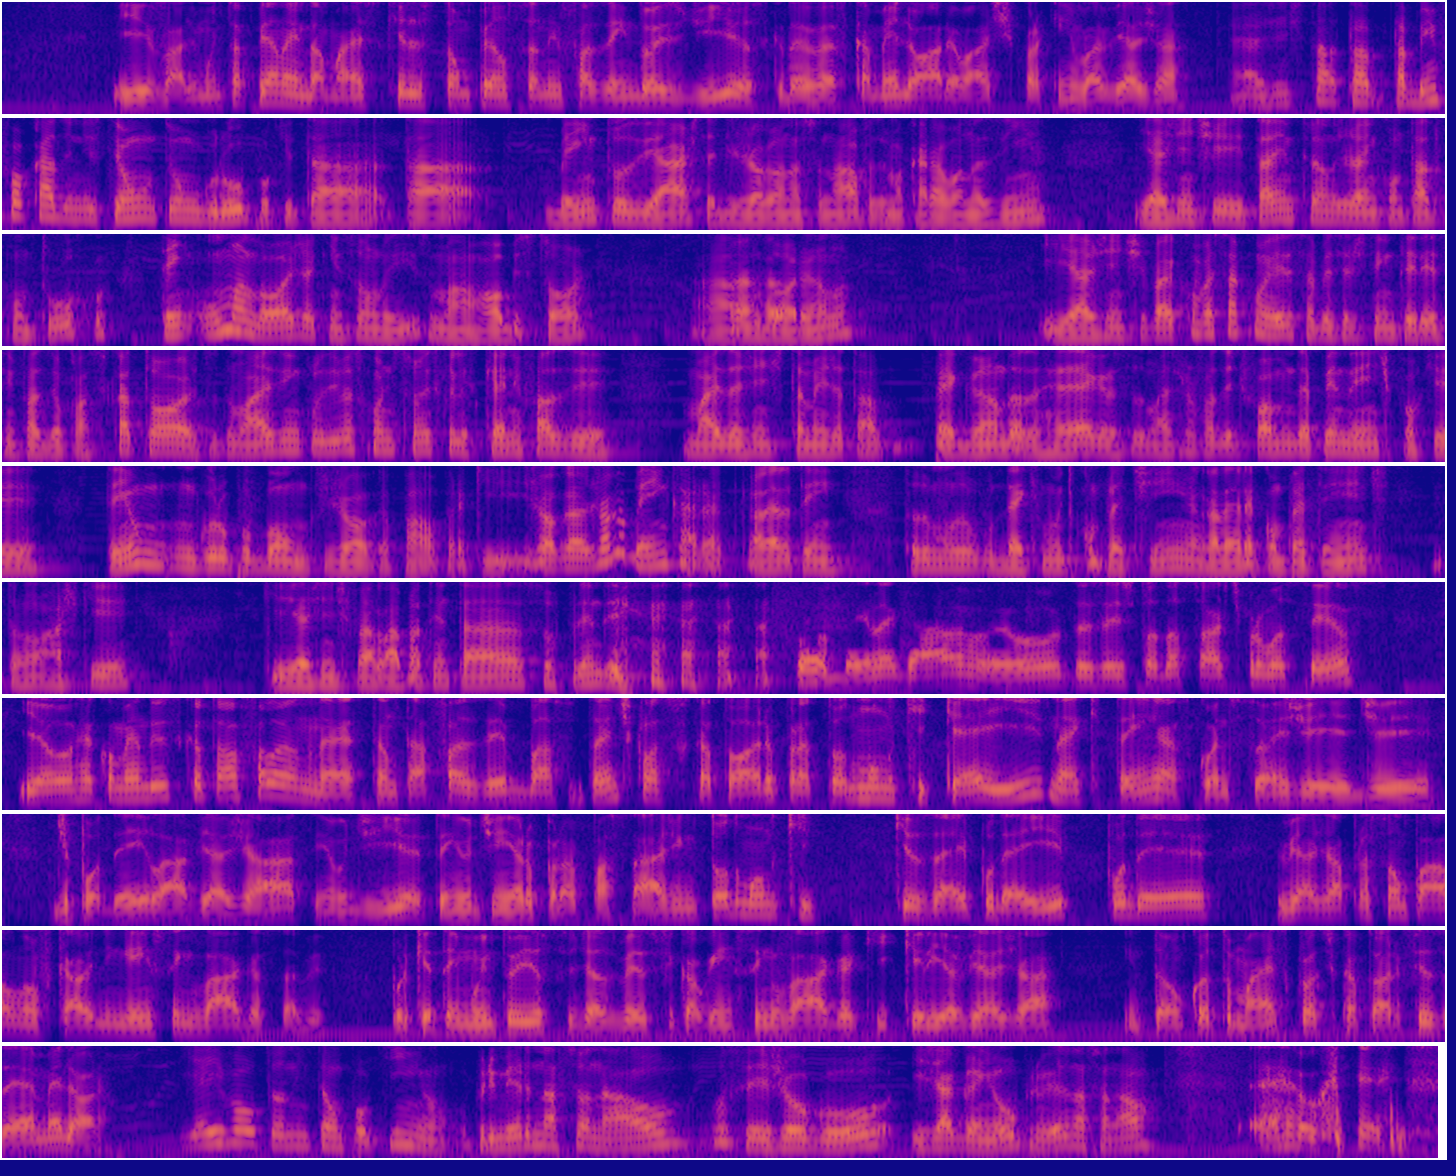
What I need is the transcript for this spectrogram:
E vale muito a pena, ainda mais que eles estão pensando em fazer em dois dias, que daí vai ficar melhor, eu acho, para quem vai viajar. É, a gente tá, tá, tá, bem focado nisso. Tem um, tem um grupo que tá, tá bem entusiasta de jogar o Nacional, fazer uma caravanazinha. E a gente tá entrando já em contato com o Turco. Tem uma loja aqui em São Luís, uma Hobby Store, a uhum. Ludorama. E a gente vai conversar com eles, saber se eles têm interesse em fazer o classificatório e tudo mais, e inclusive as condições que eles querem fazer. Mas a gente também já tá pegando as regras e tudo mais para fazer de forma independente, porque tem um, um, grupo bom que joga Pauper aqui. Joga, joga bem, cara. A galera tem todo mundo um deck muito completinho, a galera é competente. Então eu acho que, que a gente vai lá para tentar surpreender. Pô, bem legal. Eu desejo toda sorte para vocês. E eu recomendo isso que eu tava falando, né? Tentar fazer bastante classificatório para todo mundo que quer ir, né? Que tem as condições de, de, de poder ir lá viajar, tem o dia, tem o dinheiro para passagem. Todo mundo que quiser e puder ir, poder viajar para São Paulo, não ficar ninguém sem vaga, sabe? Porque tem muito isso, de às vezes fica alguém sem vaga que queria viajar. Então, quanto mais classificatório fizer, melhor. E aí, voltando então um pouquinho, o primeiro nacional você jogou e já ganhou o primeiro nacional? É, eu,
